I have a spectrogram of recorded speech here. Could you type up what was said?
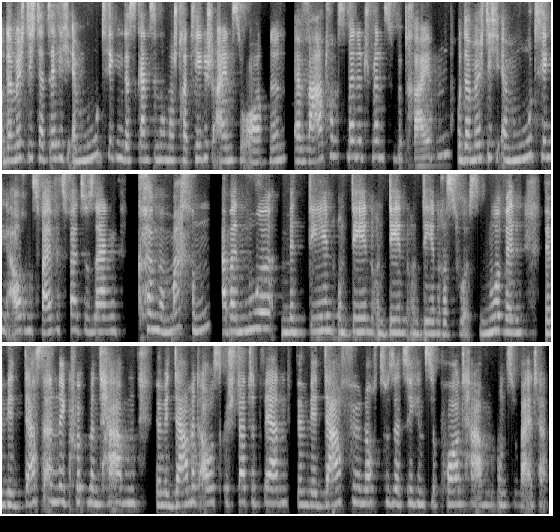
Und da möchte ich tatsächlich ermutigen, das Ganze nochmal strategisch einzuordnen, Erwartungsmanagement zu betreiben. Und da möchte ich ermutigen, auch im Zweifelsfall zu sagen, können wir machen, aber nur mit den und den und den und den Ressourcen. Nur wenn, wenn wir das an Equipment haben, wenn wir damit ausgestattet werden, wenn wir dafür noch zusätzlichen Support haben und so weiter.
